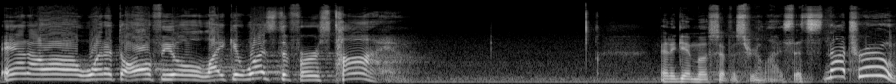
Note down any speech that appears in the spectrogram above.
And I want it to all feel like it was the first time. And again, most of us realize that's not true.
